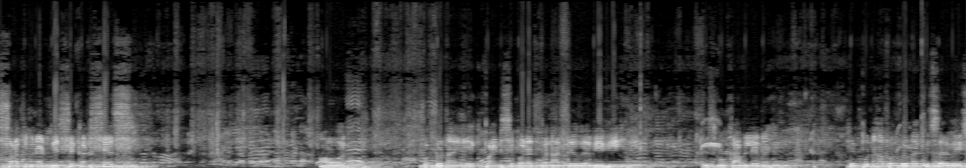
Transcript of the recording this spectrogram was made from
सात मिनट बीस सेकंड शेष। और बगडोना एक पॉइंट से बढ़त बनाते हुए अभी भी इस मुकाबले में। फिर पुनः बगडोना की सर्विस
